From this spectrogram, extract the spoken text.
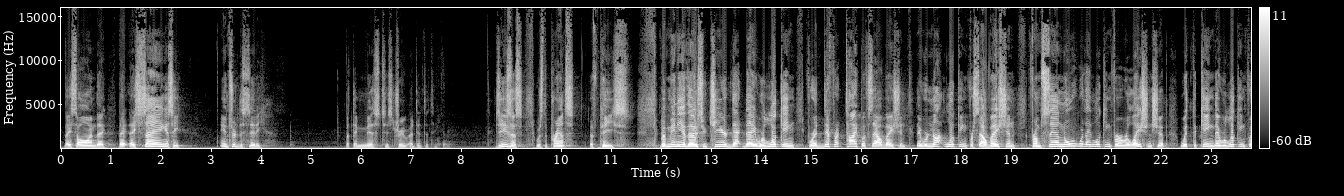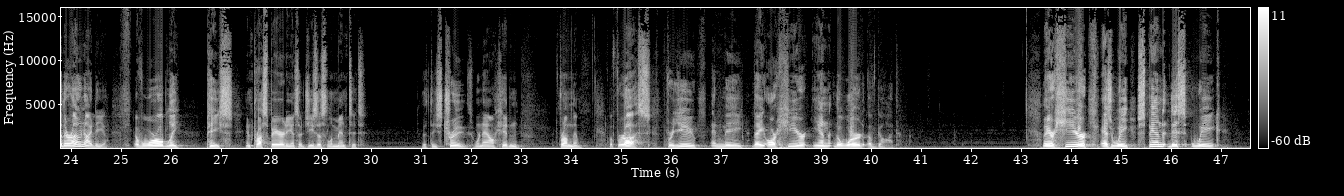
They saw him. They, they, they sang as he entered the city, but they missed his true identity. Jesus was the Prince of Peace. But many of those who cheered that day were looking for a different type of salvation. They were not looking for salvation from sin, nor were they looking for a relationship with the King. They were looking for their own idea of worldly peace and prosperity. And so Jesus lamented that these truths were now hidden from them. But for us, for you and me, they are here in the Word of God. They are here as we spend this week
